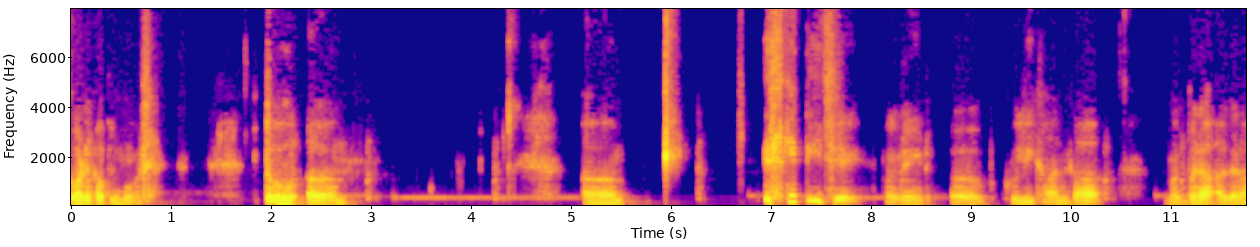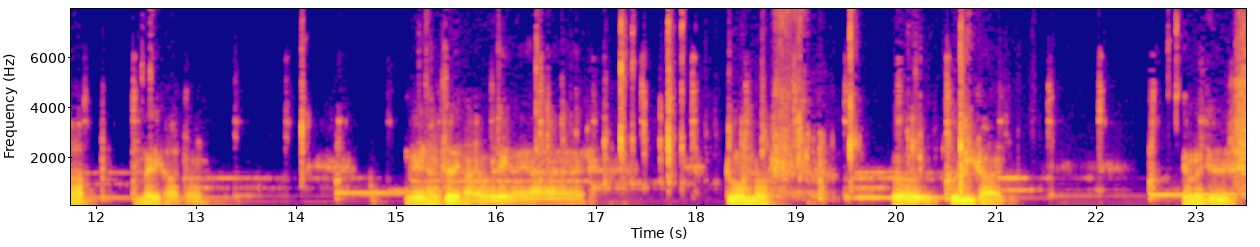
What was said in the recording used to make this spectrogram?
got a couple more तो इसके पीछे राइट कुली खान का मकबरा अगर आप, मैं दिखाता हूँ। मेरे ढंग से दिखाना पड़ेगा यार। Tomb of Quli Khan images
